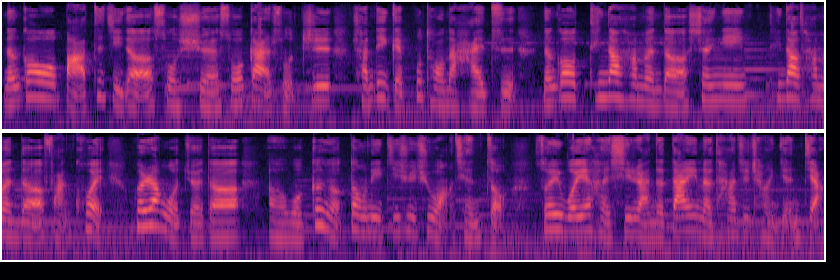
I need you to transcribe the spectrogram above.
能够把自己的所学、所感、所知传递给不同的孩子，能够听到他们的声音，听到他们的反馈，会让我觉得，呃，我更有动力继续去往前走。所以我也很欣然地答应了他这场演讲。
